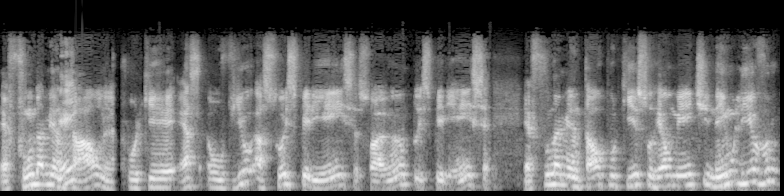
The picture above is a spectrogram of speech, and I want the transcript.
é fundamental, né? Porque essa, ouvir a sua experiência, a sua ampla experiência, é fundamental porque isso realmente nenhum livro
